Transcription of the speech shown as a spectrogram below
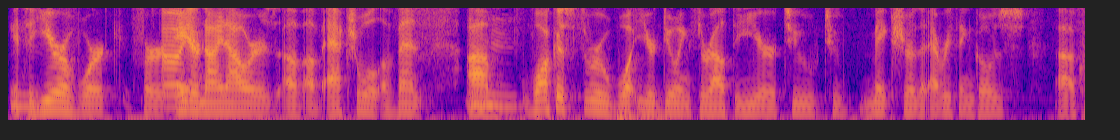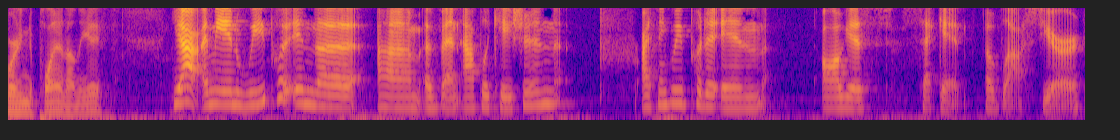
It's a year of work for Oh, eight or nine hours of, of actual event. Um, Walk us through what you're doing throughout the year to to make sure that everything goes uh, according to plan on the eighth. Yeah, I mean, we put in the um, event application. I think we put it in August 2nd of last year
